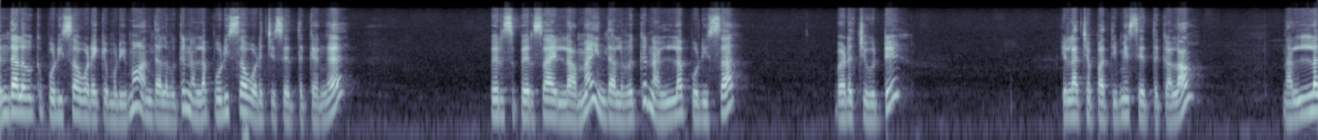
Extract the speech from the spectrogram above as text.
எந்த அளவுக்கு பொடிசாக உடைக்க முடியுமோ அந்த அளவுக்கு நல்லா பொடிசாக உடச்சி சேர்த்துக்கங்க. பெருசு பெருசாக இல்லாமல் இந்த அளவுக்கு நல்லா பொடிசாக வடைச்சி விட்டு எல்லா சப்பாத்தியுமே சேர்த்துக்கலாம். நல்லா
